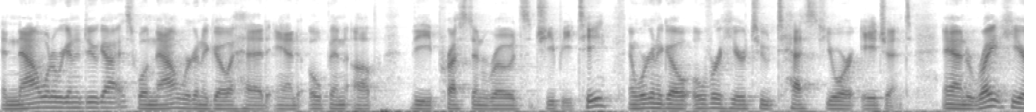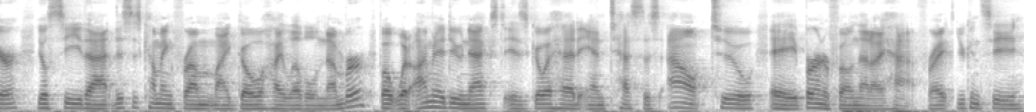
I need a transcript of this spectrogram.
And now what are we gonna do guys? Well, now we're gonna go ahead and open up the Preston Rhodes GPT, and we're gonna go over here to test your agent. And right here, you'll see that this is coming from my Go High Level number, but what I'm gonna do next is go ahead and test this out to a burner phone that I have, right? You can see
